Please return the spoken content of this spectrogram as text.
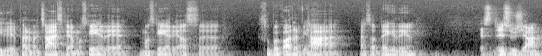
i det parlamentariske, og måske er det, måske er det også øh, super godt, at vi har altså begge dele. Altså det synes jeg.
